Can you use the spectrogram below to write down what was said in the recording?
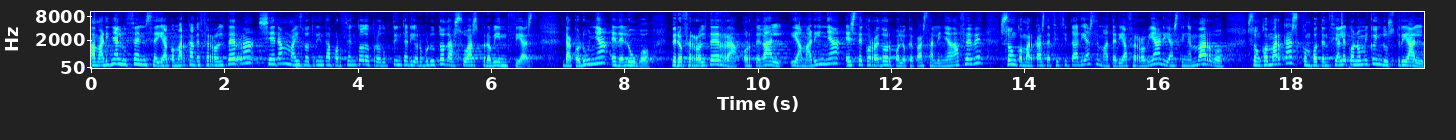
A Mariña Lucense e a comarca de Ferrolterra xeran máis do 30% do produto interior bruto das súas provincias, da Coruña e de Lugo, pero Ferrolterra, Ortegal e a Mariña, este corredor polo que pasa a liña da Febe, son comarcas deficitarias en materia ferroviaria, sin embargo, son comarcas con potencial económico industrial,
